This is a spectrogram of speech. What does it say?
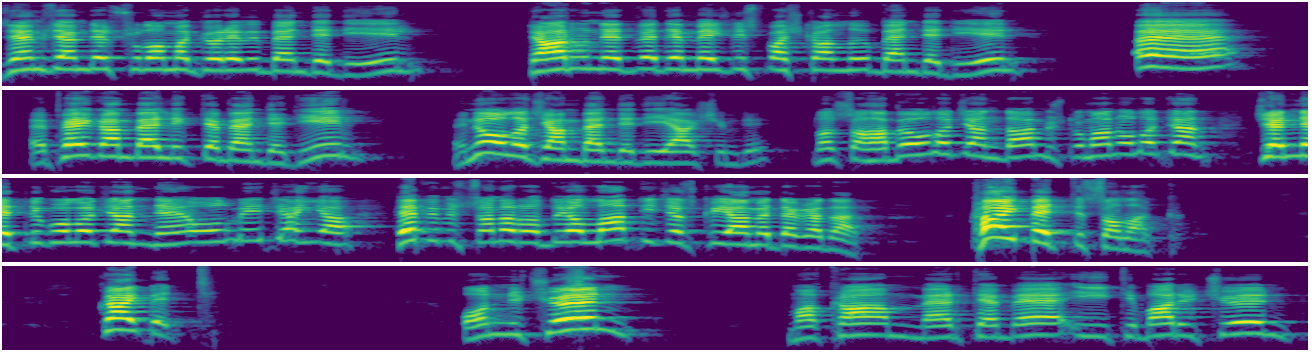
Zemzem'de sulama görevi bende değil, Darun Nedve'de meclis başkanlığı bende değil. Ee, e, peygamberlik de bende değil. E ne olacağım ben dedi ya şimdi? Lan sahabe olacaksın, daha Müslüman olacaksın, cennetlik olacaksın, ne olmayacaksın ya? Hepimiz sana radıyallahu anh diyeceğiz kıyamete kadar. Kaybetti salak. Kaybetti. Onun için makam, mertebe, itibar için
